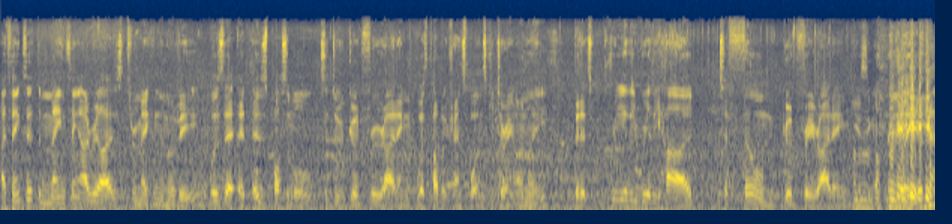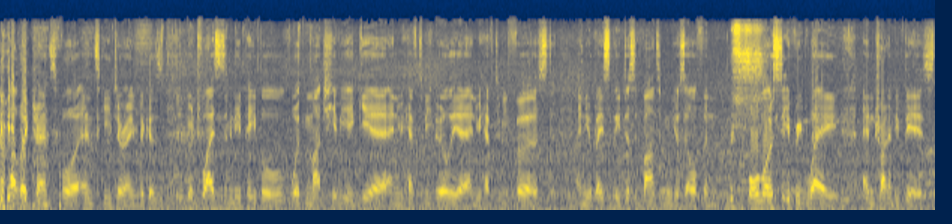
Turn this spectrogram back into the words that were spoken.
I think that the main thing I realized through making the movie was that it is possible to do good free riding with public transport and ski touring only, but it's really, really hard to film good free riding mm. using only public transport and ski touring because you're twice as many people with much heavier gear and you have to be earlier and you have to be first and you're basically disadvantaging yourself in almost every way and trying to be best.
